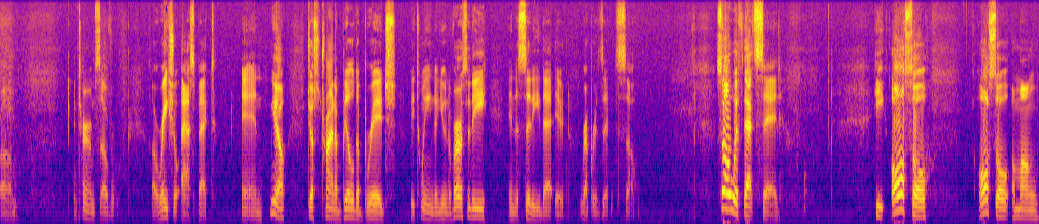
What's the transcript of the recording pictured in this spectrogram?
um, in terms of a racial aspect and you know just trying to build a bridge between the university and the city that it represents so so with that said he also also, among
